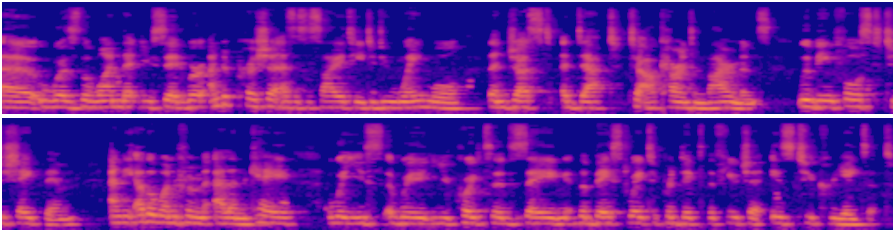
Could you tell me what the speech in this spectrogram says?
uh, was the one that you said, We're under pressure as a society to do way more than just adapt to our current environments. We're being forced to shape them. And the other one from Alan Kay where you where you quoted saying the best way to predict the future is to create it.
